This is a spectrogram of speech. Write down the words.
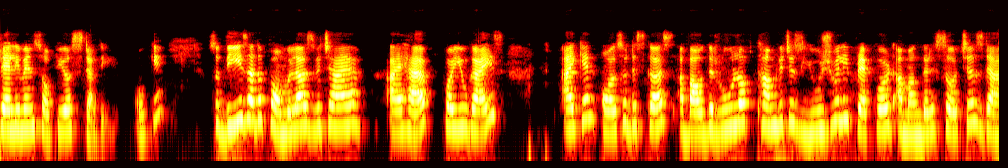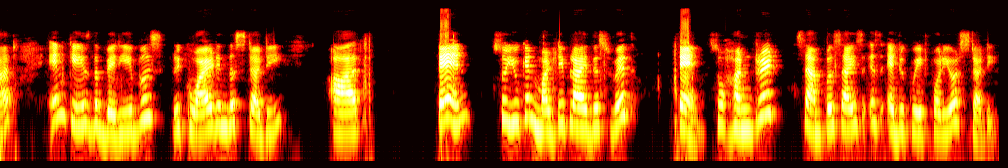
relevance of your study okay? So these are the formulas which i i have for you guys. I can also discuss about the rule of thumb which is usually preferred among the researchers that in case the variables required in the study are 10 so you can multiply this with 10 so 100 sample size is adequate for your study.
